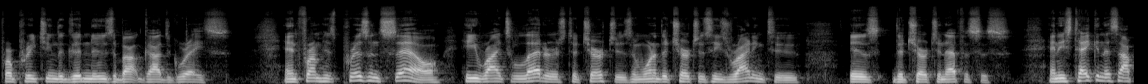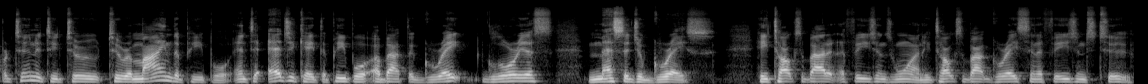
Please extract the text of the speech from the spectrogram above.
for preaching the good news about God's grace. And from his prison cell, he writes letters to churches. And one of the churches he's writing to is the church in Ephesus. And he's taken this opportunity to, to remind the people and to educate the people about the great, glorious message of grace. He talks about it in Ephesians 1. He talks about grace in Ephesians 2.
